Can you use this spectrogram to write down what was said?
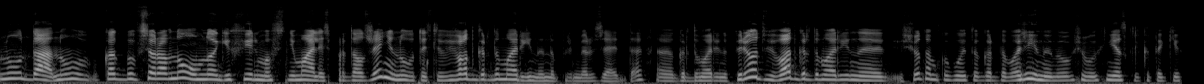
Ну да, ну как бы все равно у многих фильмов снимались продолжения. Ну вот если Виват Гардемарины, например, взять, да, э, Гардемарины вперед, Виват Гардемарины, еще там какой-то Гардемарины, ну в общем их несколько таких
